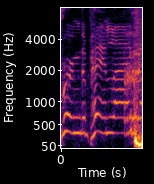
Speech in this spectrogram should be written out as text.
Bring the pain like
